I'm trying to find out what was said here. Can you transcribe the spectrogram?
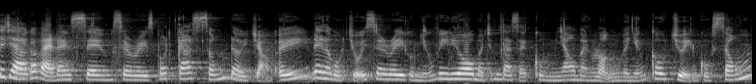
Xin chào các bạn đang xem series podcast Sống đời chọn ý. Đây là một chuỗi series cùng những video mà chúng ta sẽ cùng nhau bàn luận về những câu chuyện cuộc sống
